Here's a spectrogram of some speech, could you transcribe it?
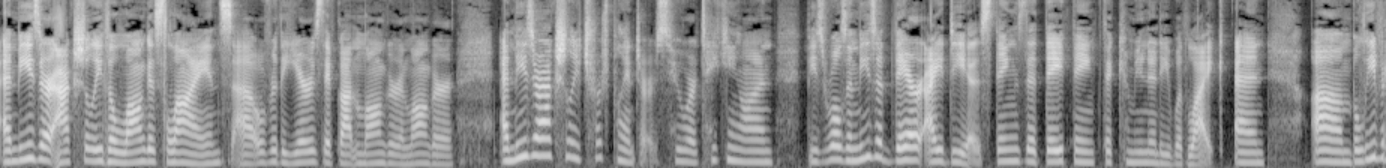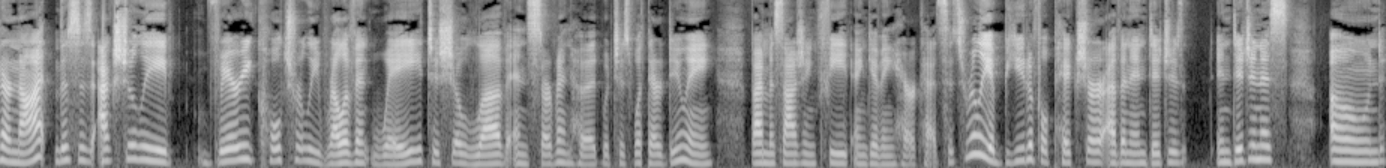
And these are actually the longest lines. Uh, over the years, they've gotten longer and longer. And these are actually church planters who are taking on these roles. And these are their ideas, things that they think the community would like. And um, believe it or not, this is actually very culturally relevant way to show love and servanthood, which is what they're doing by massaging feet and giving haircuts. It's really a beautiful picture of an indigenous indigenous owned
